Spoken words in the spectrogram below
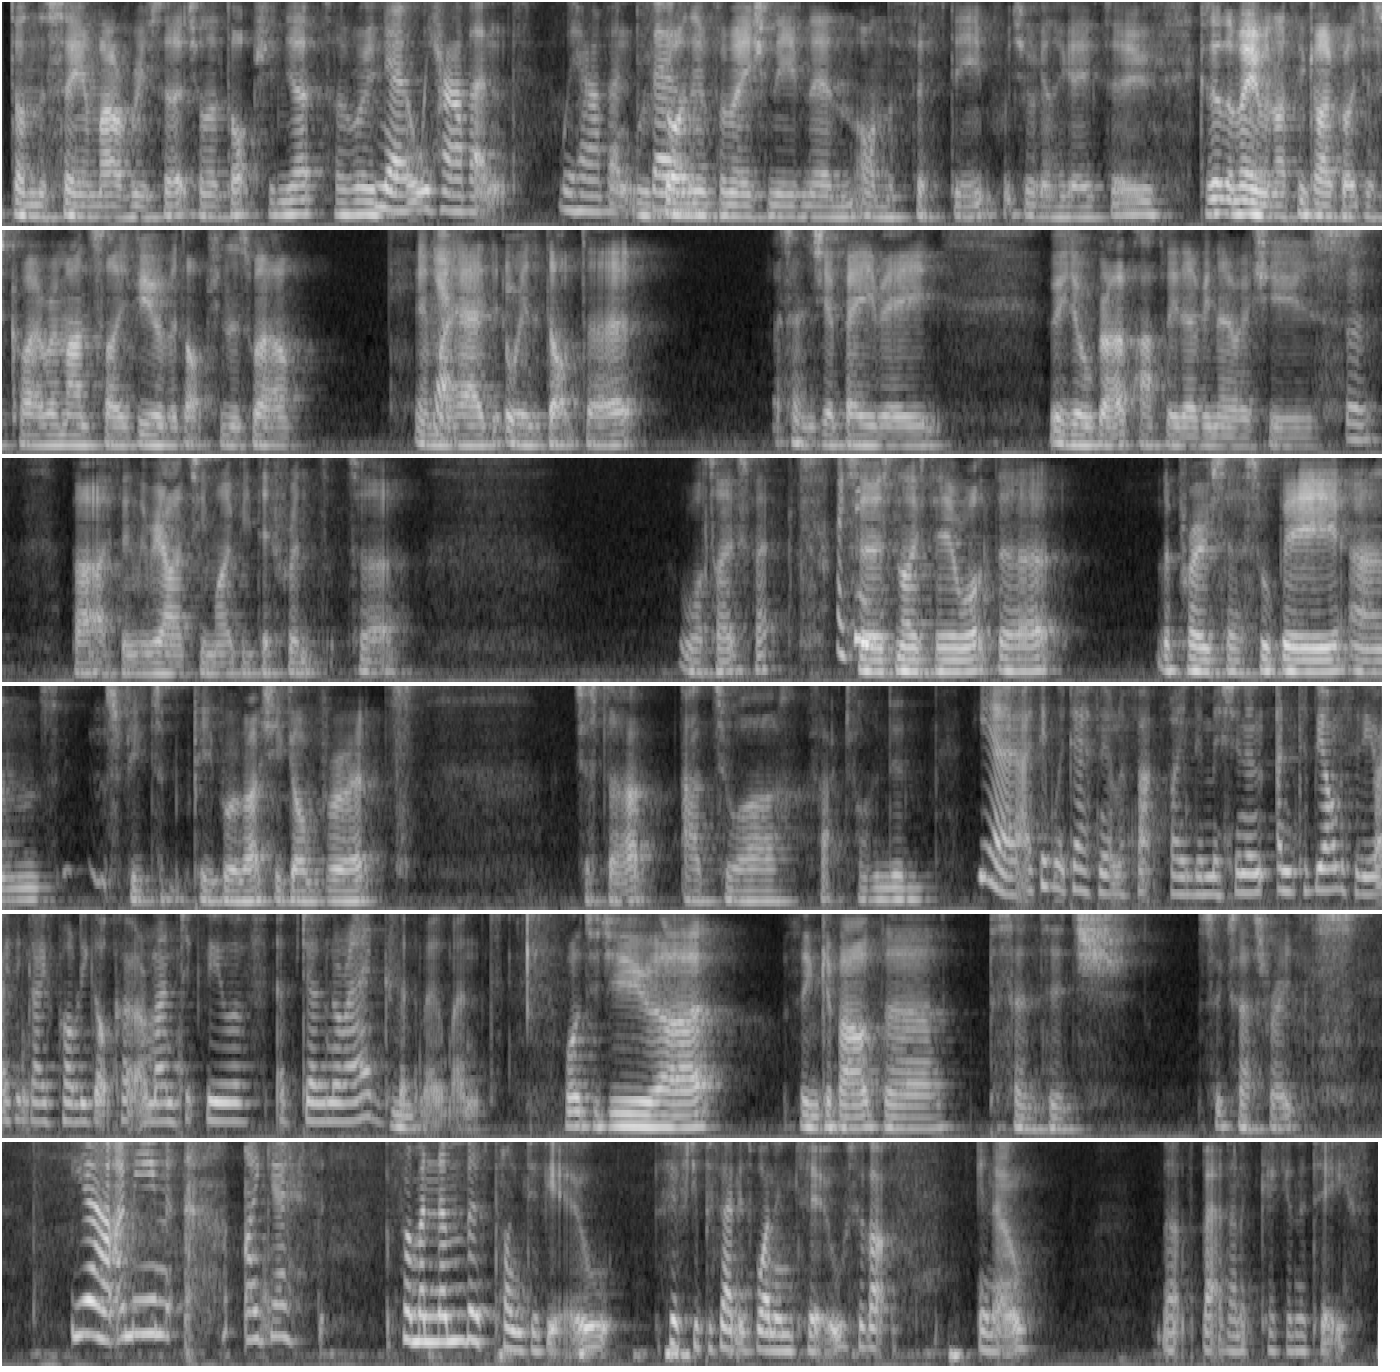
done the same amount of research on adoption yet, have we? No, we haven't. We haven't. We've so got an information evening on the 15th, which we're going to go to. Because at the moment, I think I've got just quite a romanticised view of adoption as well. In my head, we'd adopt a, essentially a baby, we'd all grow up happily, there'd be no issues. Mm. But I think the reality might be different to what I expect. I so it's nice to hear what the the process will be and speak to people who've actually gone through it. Just to add to our fact finding. Yeah, I think we're definitely on a fact finding mission. And, and to be honest with you, I think I've probably got quite a romantic view of, of donor eggs at the moment. What did you uh, think about the percentage success rates? Yeah, I mean, I guess from a numbers point of view, 50% is one in two. So that's, you know, that's better than a kick in the teeth.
